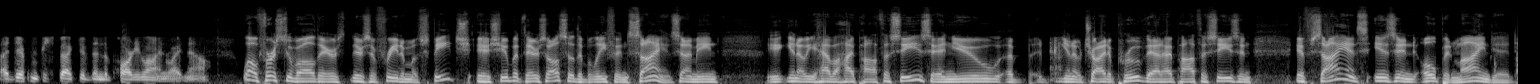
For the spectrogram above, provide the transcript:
a different perspective than the party line right now. Well, first of all, there's there's a freedom of speech issue, but there's also the belief in science. I mean, you, you know, you have a hypothesis, and you uh, you know try to prove that hypothesis, and if science isn't open minded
